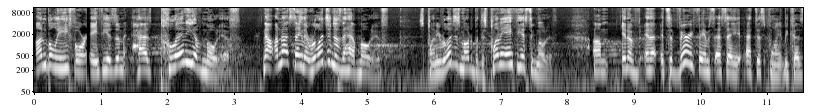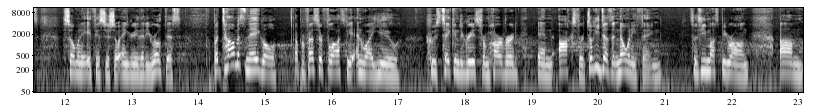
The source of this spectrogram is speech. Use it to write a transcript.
Unbelief or atheism has plenty of motive. Now, I'm not saying that religion doesn't have motive. There's plenty of religious motive, but there's plenty of atheistic motive. Um, in a, in a, it's a very famous essay at this point because so many atheists are so angry that he wrote this. But Thomas Nagel, a professor of philosophy at NYU, who's taken degrees from Harvard and Oxford, so he doesn't know anything, so he must be wrong, um,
